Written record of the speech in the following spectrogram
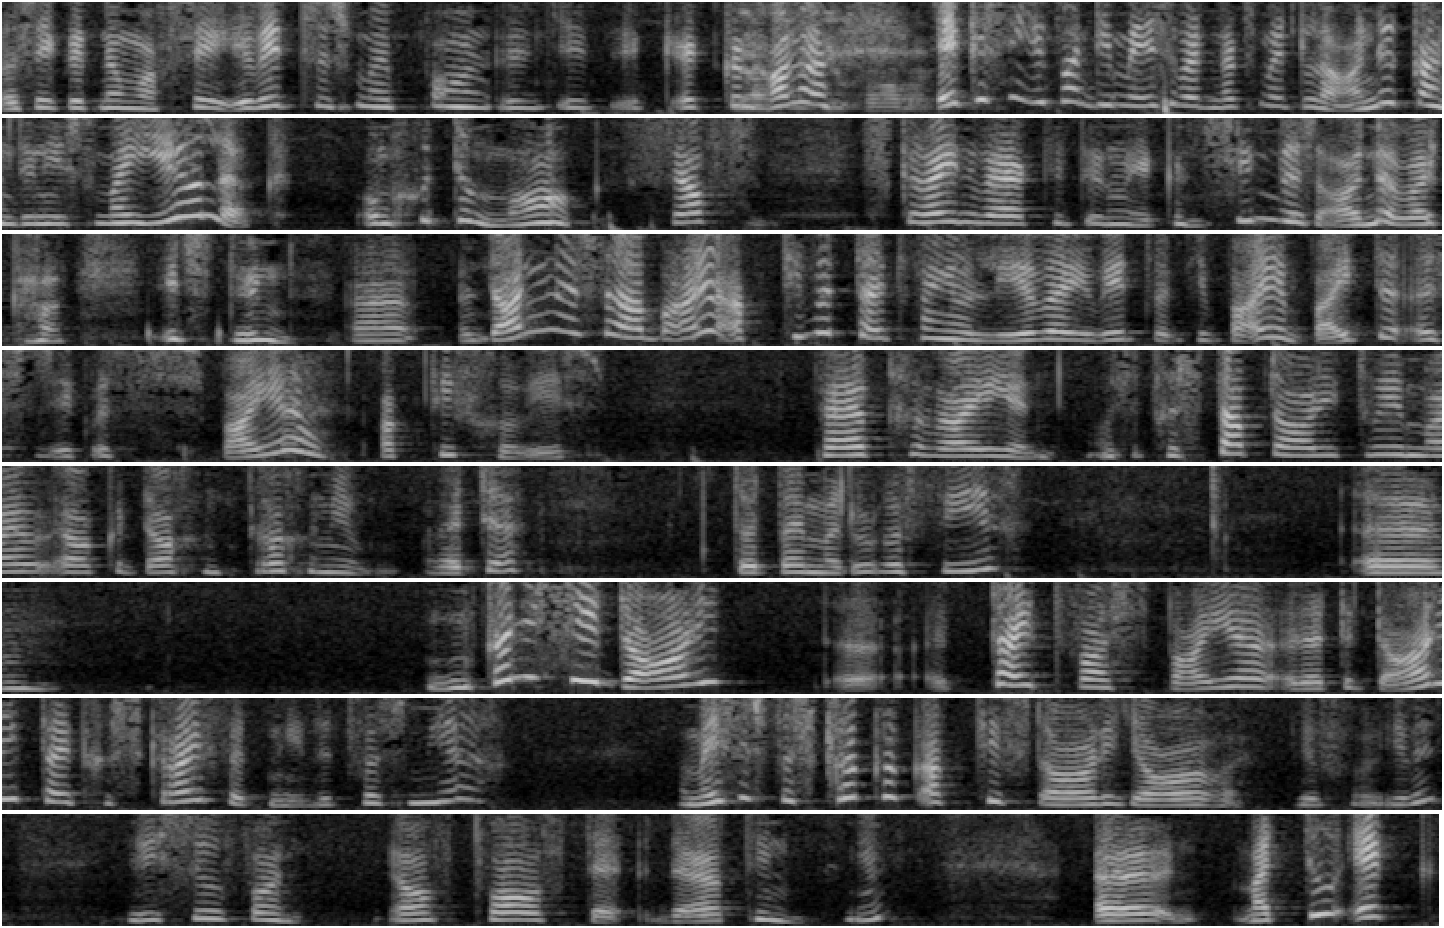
As ek dit nou mag sê, jy weet soos my pa ek ek, ek kan ja, alle ek is nie een van die mense wat niks met hulle hande kan doen nie. Dit is vir my heerlik om goed te maak. Selfs skrynwerk te doen. Ek kan sien dis ander wat kan iets doen. Uh dan is daar baie aktiwiteit van jou lewe, jy weet wat jy baie buite is. Ek was baie aktief geweest perd gery en ons het gestap daar die 2 myl elke dag en terug in die hutte tot by Middelrivier. Ehm um, kan jy sê daardie uh, tyd was baie dat ek daardie tyd geskryf het nie. Dit was meer. Mense is verskriklik aktief daardie jare. Jy, jy weet, hier so van ja 12 13, ja. Uh maar toe ek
